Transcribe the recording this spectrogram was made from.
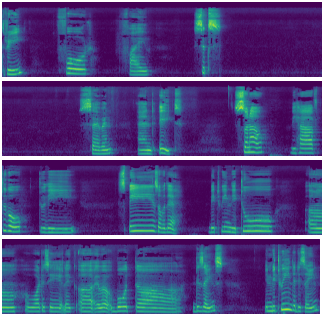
3 4 5 6 7 and 8 so now we have to go to the space over there between the two uh, what to say like uh, both uh, designs. In between the design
